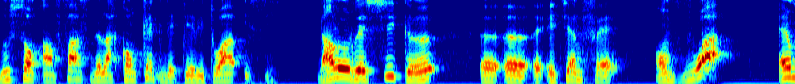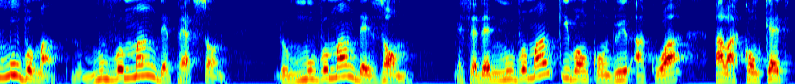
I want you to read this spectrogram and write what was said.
nous sommes en face de la conquête des territoires ici. Dans le récit que euh, euh, Étienne fait, on voit un mouvement, le mouvement des personnes, le mouvement des hommes. Mais c'est des mouvements qui vont conduire à quoi? À la conquête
